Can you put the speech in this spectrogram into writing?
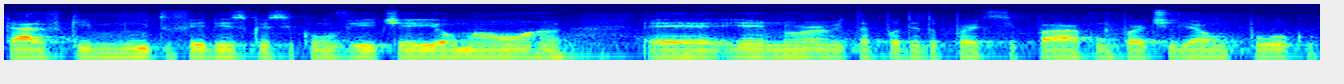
Cara, fiquei muito feliz com esse convite aí, é uma honra é enorme estar tá podendo participar, compartilhar um pouco,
